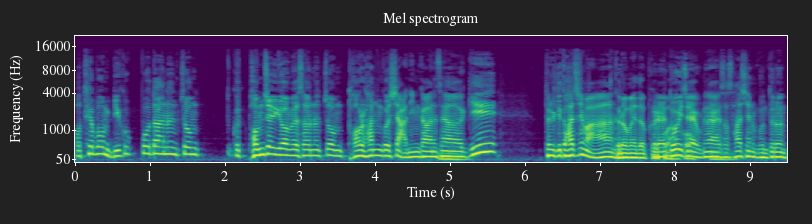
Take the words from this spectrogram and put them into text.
어떻게 보면 미국보다는 좀 그 범죄 위험에서는 좀 덜 한 것이 아닌가 하는 생각이 들기도 하지만 그럼에도 불구하고 그래도 이제 우리나라에서 사시는 분들은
